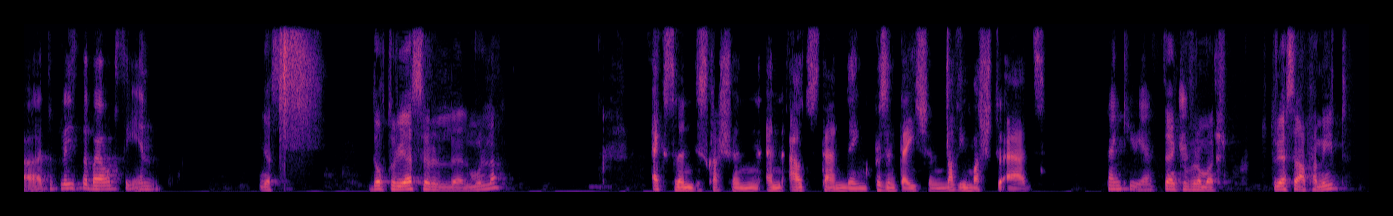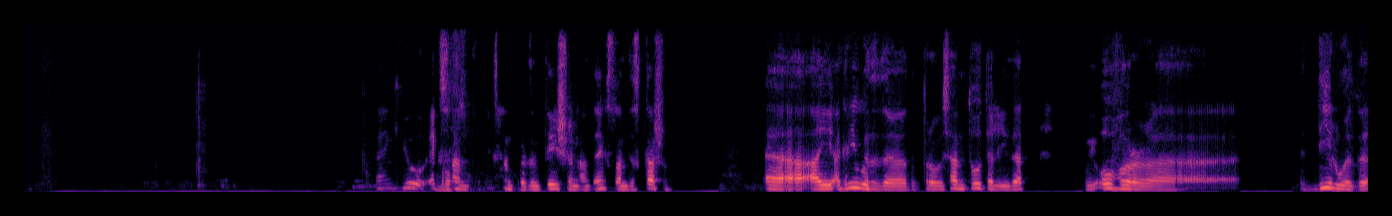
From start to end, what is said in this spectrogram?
uh, to place the biopsy in. Yes, Dr. Yasser Al Mulla. Excellent discussion and outstanding presentation. Nothing much to add. Thank you. Yes. Thank you very much. Dr. Yasser Al Hamid. Thank you. Excellent, excellent presentation and excellent discussion. Uh, I agree with uh, Dr. Wissam totally that we over uh, deal with the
